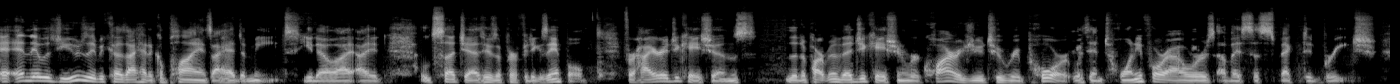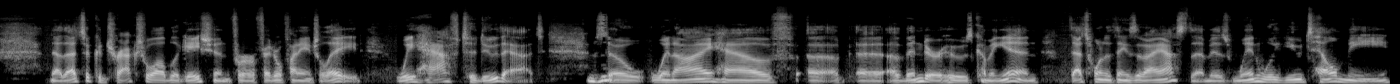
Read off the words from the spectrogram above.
And it was usually because I had a compliance I had to meet. You know, I, I such as here's a perfect example for higher educations. The Department of Education requires you to report within 24 hours of a suspected breach. Now, that's a contractual obligation for federal financial aid. We have to do that. Mm-hmm. So, when I have a, a, a vendor who's coming in, that's one of the things that I ask them is when will you tell me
